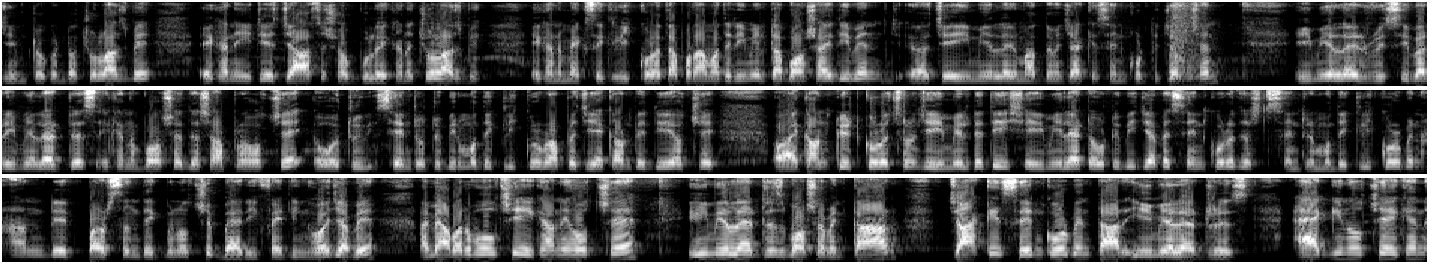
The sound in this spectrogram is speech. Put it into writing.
জিম টোকেনটা চলে আসবে। এখানে ইটিএস যা আছে সবগুলো এখানে চলে আসবে। এখানে ম্যাক্সে ক্লিক করে। তারপর আমাদের ইমেলটা বসাই দিবেন। যে ইমেলের মাধ্যমে যাকে সেন্ড করতে চাচ্ছেন ইমেলের রিসিভার ইমেল অ্যাড্রেস এখানে বসে জাস্ট আপনারা হচ্ছে ওটিপি সেন্ড ওটিপির মধ্যে ক্লিক করবেন। আপনার যে অ্যাকাউন্টে দিয়ে হচ্ছে অ্যাকাউন্ট ক্রিয়েট করেছিলেন, যে ইমেলটা দিয়ে সেই ইমেল একটা ওটিপি যাবে সেন্ড করে জাস্ট সেন্টের মধ্যে ক্লিক করবেন। হান্ড্রেড পার্সেন্ট দেখবেন হচ্ছে ভ্যারিফাইডিং হয়ে যাবে। আমি আবার বলছি, এখানে হচ্ছে ইমেল অ্যাড্রেস বসাবেন। কার? যাকে সেন্ড করবেন তার ইমেল অ্যাড্রেস একদিন হচ্ছে এখানে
